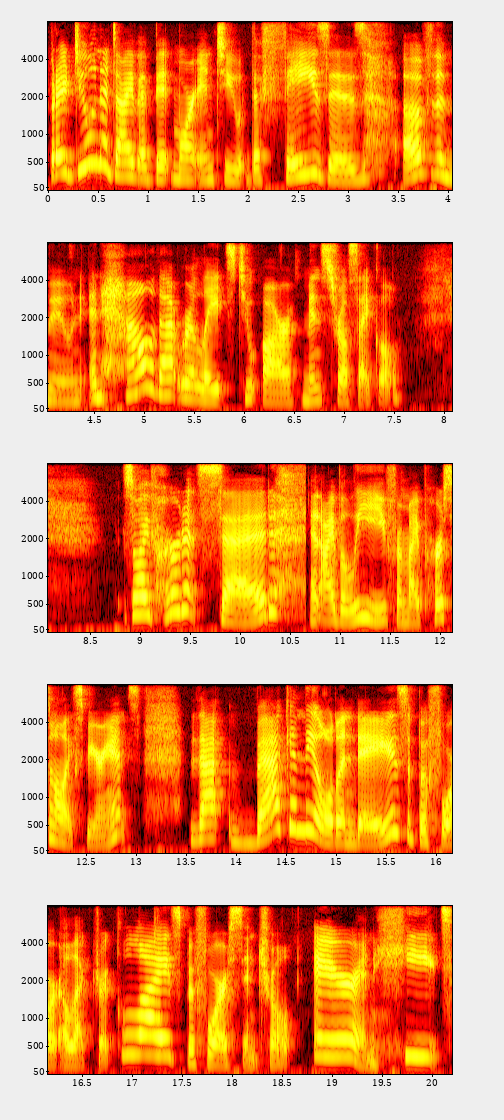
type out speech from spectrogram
But I do want to dive a bit more into the phases of the moon and how that relates to our menstrual cycle. So I've heard it said, and I believe from my personal experience, that back in the olden days, before electric lights, before central air and heat,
